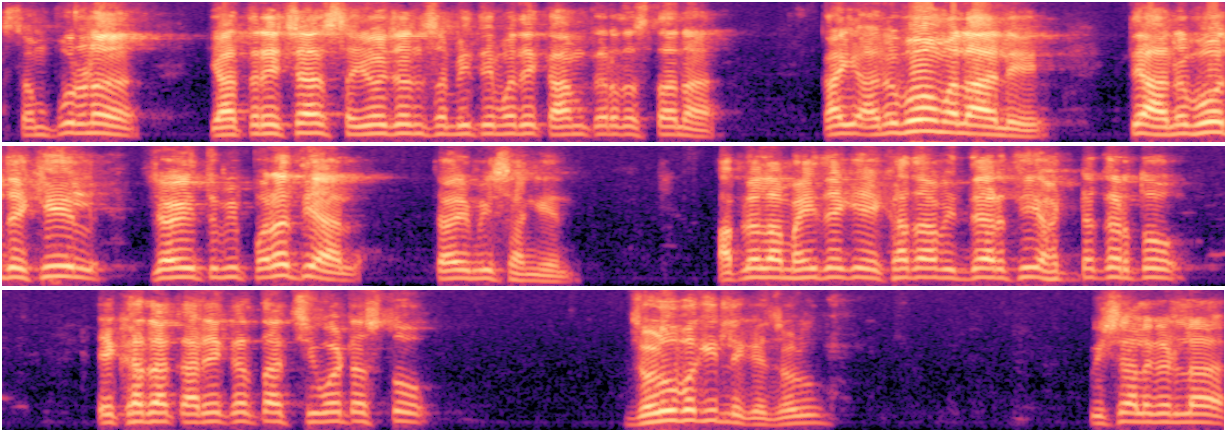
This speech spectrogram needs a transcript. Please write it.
संपूर्ण यात्रेच्या संयोजन समितीमध्ये काम करत असताना काही अनुभव मला आले ते अनुभव देखील ज्यावेळी तुम्ही परत याल त्यावेळी मी सांगेन. आपल्याला माहीत आहे की एखादा विद्यार्थी हट्ट करतो एखादा कार्यकर्ता चिवट असतो. जळू बघितले का? जळू? विशालगडला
